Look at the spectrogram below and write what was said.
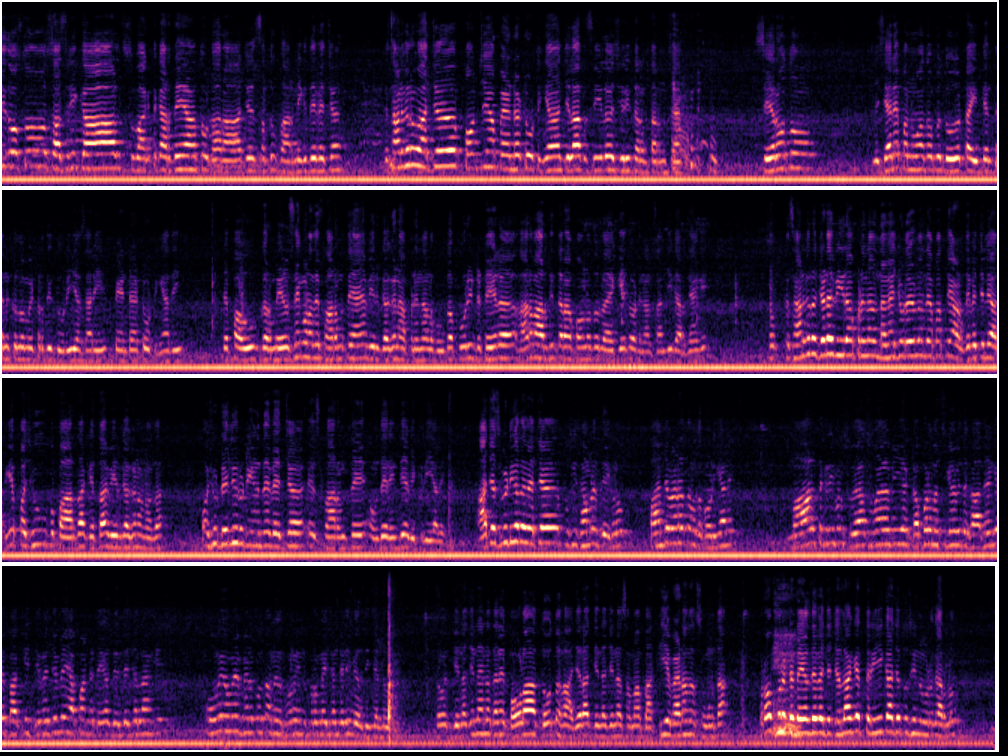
ਹਾਂਜੀ ਦੋਸਤੋ, ਸਤਿ ਸ੍ਰੀ ਅਕਾਲ। ਸਵਾਗਤ ਕਰਦੇ ਆ ਤੁਹਾਡਾ ਰਾਜ ਸੰਧੂ ਫਾਰਮਿੰਗ ਦੇ ਵਿੱਚ। ਕਿਸਾਨ ਵੀਰੋ, ਅੱਜ ਪਹੁੰਚੇ ਆ ਪਿੰਡ ਟੋਟੀਆਂ ਜ਼ਿਲ੍ਹਾ ਤਹਿਸੀਲ ਸ਼੍ਰੀ ਤਰਨਤਾਰਨ ਸਾਹਿਬ। ਸੇਰੋਂ ਤੋਂ ਨਸ਼ਹਿਰੇ ਪੰਨੂਆਂ ਤੋਂ ਕੋਈ 2 2 2.5 3 3 ਕਿਲੋਮੀਟਰ ਦੀ ਦੂਰੀ ਆ ਸਾਰੀ ਪਿੰਡ ਟੋਟੀਆਂ ਦੀ। ਤੇ ਭਾਊ ਗਰਮੇਲ ਸਿੰਘ ਉਹਨਾਂ ਦੇ ਫਾਰਮ ਤੇ ਆਏ ਆ ਵੀਰ ਗਗਨ ਆਪਣੇ ਨਾਲ ਹੋਊਗਾ। ਪੂਰੀ ਡਿਟੇਲ ਹਰ ਵਾਰ ਦੀ ਤਰ੍ਹਾਂ ਆਪਾਂ ਉਹਨਾਂ ਤੋਂ ਲੈ ਕੇ ਤੁਹਾਡੇ ਨਾਲ ਸਾਂਝੀ ਕਰ ਦਿਆਂਗੇ। ਸੋ ਕਿਸਾਨ ਵੀਰੋ, ਜਿਹੜੇ ਵੀਰ ਆਪਣੇ ਨਾਲ ਨਵੇਂ ਜੁੜੇ, ਉਹਨਾਂ ਦੇ ਆਪਾਂ ਧਿਆਨ ਦੇ ਵਿੱਚ ਲਿਆ ਦਈਏ। ਪਸ਼ੂ ਵਪਾਰ ਦਾ ਕੀਤਾ ਵੀਰ ਗਗਨ ਉਹਨਾਂ ਦਾ। ਪਸ਼ੂ ਡੇਲੀ ਰੂਟੀਨ ਦੇ ਵਿੱਚ ਇਸ ਫਾਰਮ ਤੇ ਆਉਂਦੇ ਰਹਿੰਦੇ ਆ ਵਿਕਰੀ ਵਾਲੇ। ਅੱਜ ਇਸ ਵੀਡੀਓ ਦੇ ਵਿੱਚ ਤੁਸੀਂ ਸਾਹਮਣੇ ਦੇਖ ਲਓ, ਪੰਜ ਵੜਾ ਤੁਹਾਨੂੰ ਦਿਖਾਉਣੀਆਂ ਨੇ। ਮਾਲ ਤਕਰੀਬਨ ਸੋਇਆ ਸੋਇਆ ਵੀ ਹੈ, ਗੱਬੜ ਮੱਛੀਆਂ ਵੀ ਦਿਖਾ ਦੇਣਗੇ, ਬਾਕੀ ਜਿਵੇਂ ਜਿਵੇਂ ਆਪਾਂ ਡਿਟੇਲ ਦਿੰਦੇ ਚੱਲਾਂਗੇ, ਉਵੇਂ ਉਵੇਂ ਬਿਲਕੁਲ ਤੁਹਾਨੂੰ ਥੋੜੀ ਇਨਫੋਰਮੇਸ਼ਨ ਜਿਹੜੀ ਮਿਲਦੀ ਚੱਲੂਗੀ। ਸੋ ਜਿੰਨਾ ਜਿੰਨਾ ਇਹਨਾਂ ਦੇ ਬੌਲਾ, ਦੁੱਧ, ਹਾਜ਼ਰਾ, ਜਿੰਨਾ ਜਿੰਨਾ ਸਮਾਂ ਬਾਕੀ ਹੈ ਵਹਿਣਾ ਦਾ, ਸੂਣ ਦਾ ਪ੍ਰੋਪਰ ਡਿਟੇਲ ਦੇ ਵਿੱਚ ਚੱਲਾਂਗੇ। ਤਰੀਕ ਅੱਜ ਤੁਸੀਂ ਨੋਟ ਕਰ ਲਓ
